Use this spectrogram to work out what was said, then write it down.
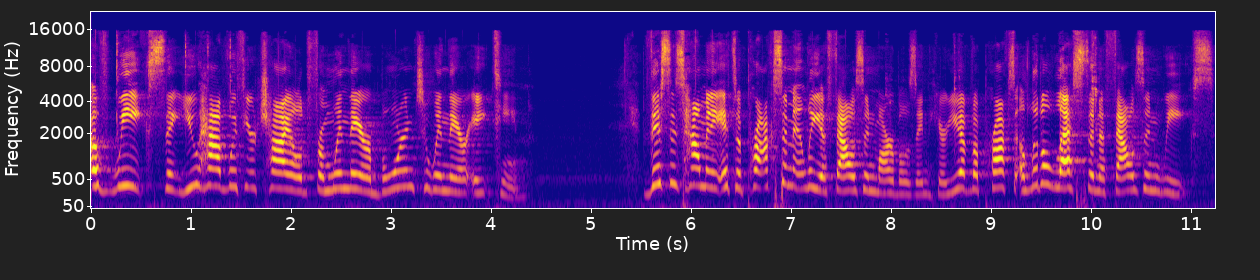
of weeks that you have with your child from when they are born to when they are 18. This is how many, it's approximately a thousand marbles in here. You have approx- a little less than a thousand weeks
